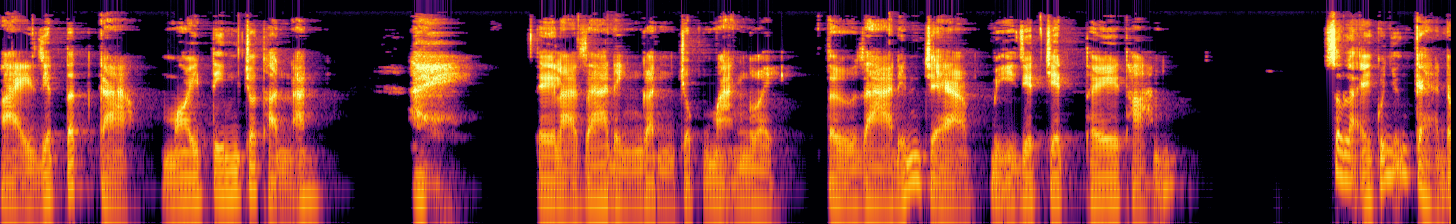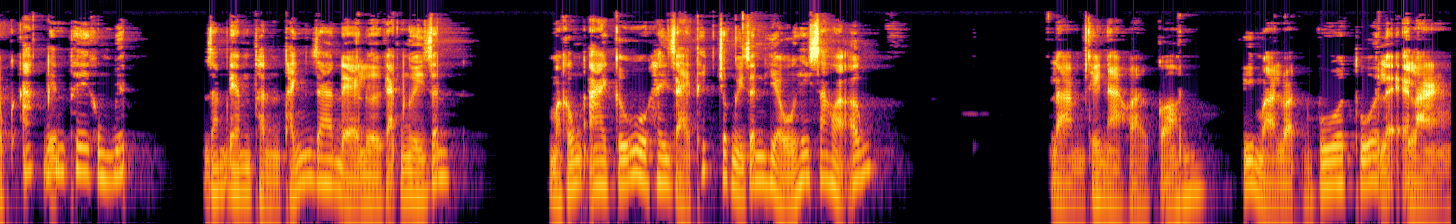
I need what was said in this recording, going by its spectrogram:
Phải giết tất cả Moi tim cho thần ăn. Hay, Thế là gia đình gần chục mạng người Từ già đến trẻ Bị giết chết thê thảm. Sao lại có những kẻ độc ác đến thế không biết? Dám đem thần thánh ra để lừa gạt người dân. Mà không ai cứu hay giải thích cho người dân hiểu hay sao hả ông? Làm thế nào hả con? Khi mà luật vua thua lệ làng.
